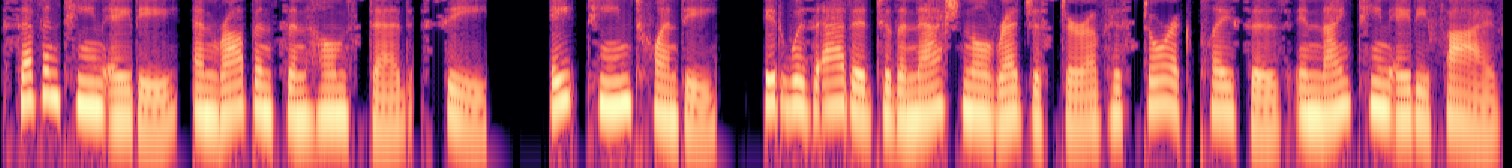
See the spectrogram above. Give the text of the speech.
1780, and Robinson Homestead c. 1820. It was added to the National Register of Historic Places in 1985.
